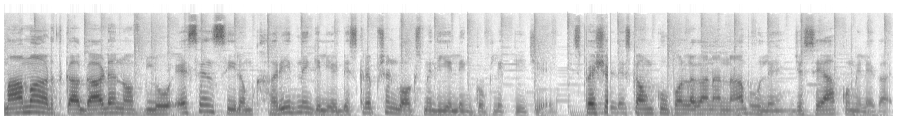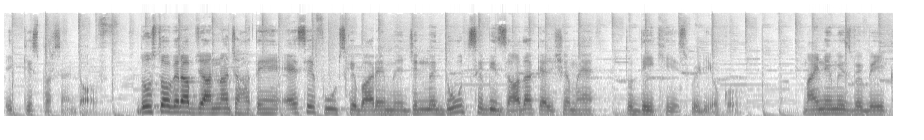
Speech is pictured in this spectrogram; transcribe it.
मामा अर्थ का garden of glow essence serum खरीदने के लिए डिस्क्रिप्शन बॉक्स में दिए लिंक को क्लिक कीजिए। स्पेशल डिस्काउंट कूपन लगाना ना भूलें, जिससे आपको मिलेगा 21 परसेंट ऑफ़ दोस्तों, अगर आप जानना चाहते हैं ऐसे फूड्स के बारे में जिनमें दूध से भी ज़्यादा कैल्शियम है तो देखिए इस वीडियो को। My name is Vivek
